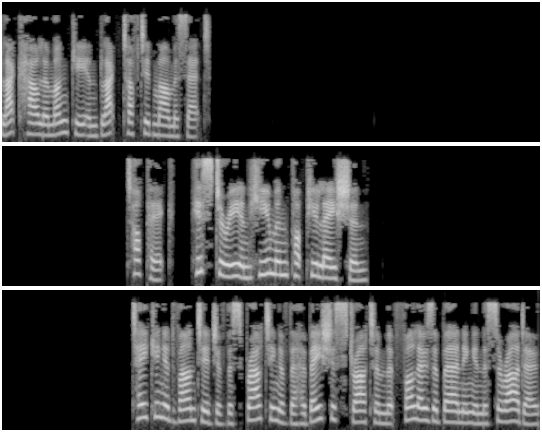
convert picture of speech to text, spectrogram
black howler monkey and black tufted marmoset. History and human population Taking advantage of the sprouting of the herbaceous stratum that follows a burning in the Cerrado,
